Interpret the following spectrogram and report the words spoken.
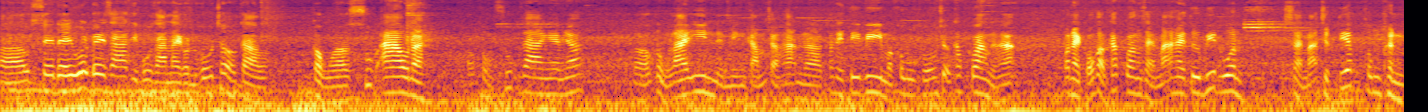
à, uh, CD, USB ra thì bộ dàn này còn hỗ trợ cả cổng uh, sub out này có cổng sub ra anh em nhé có cổng line in để mình cắm chẳng hạn là các cái tivi mà không có hỗ trợ cắp quang chẳng hạn. Con này có cả cắp quang giải mã 24 bit luôn giải mã trực tiếp không cần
